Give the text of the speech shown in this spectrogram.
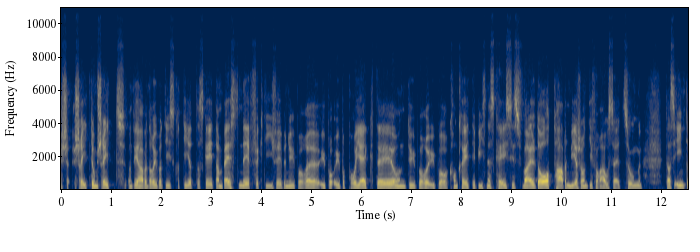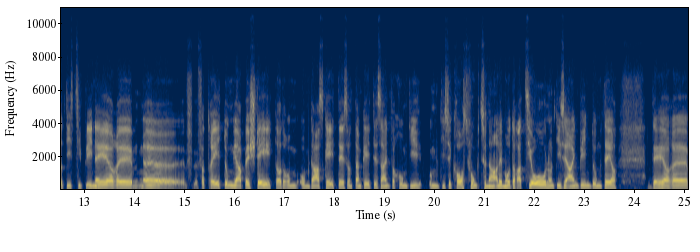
Schritt um Schritt. Und wir haben darüber diskutiert, das geht am besten effektiv eben über, äh, über, über Projekte und über, über konkrete Business Cases, weil dort haben wir schon die Voraussetzungen, dass interdisziplinäre äh, Vertretung ja besteht, oder um, um das geht es. Und dann geht es einfach um die, um diese crossfunktionale Moderation und diese Einbindung der, der,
